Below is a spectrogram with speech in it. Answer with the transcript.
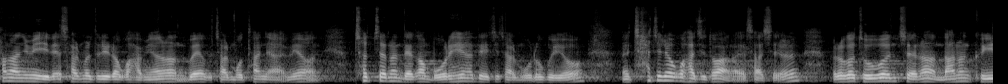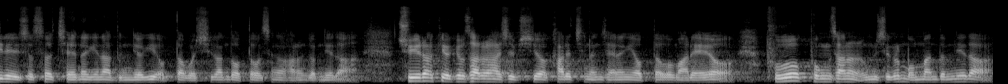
하나님의 일에 삶을 드리라고 하면 왜 잘 못하냐 하면 첫째는 내가 뭘 해야 될지 잘 모르고요. 찾으려고 하지도 않아요, 사실. 그리고 두 번째는 나는 그 일에 있어서 재능이나 능력이 없다고 시간도 없다고 생각하는 겁니다. 주일학교 교사를 하십시오. 가르치는 재능이 없다고 말해요. 부엌 봉사는 음식을 못 만듭니다.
